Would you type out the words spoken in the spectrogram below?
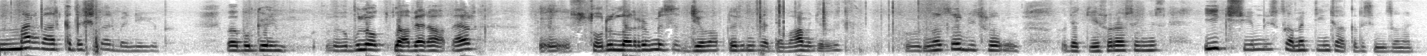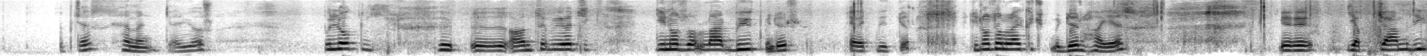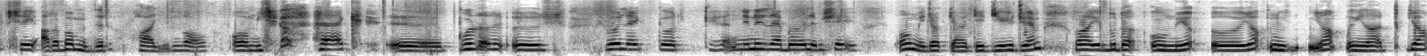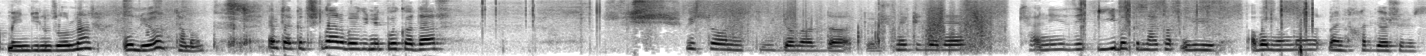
Merhaba arkadaşlar ben Eyüp. Ve bugün e, vlogla beraber e, sorularımızı cevaplarımıza devam ediyoruz. E, nasıl bir soru olacak diye sorarsanız ilk şimdi Samet Dinç arkadaşımızdan yapacağız. Hemen geliyor. Blok e, antibiyotik dinozorlar büyük müdür? Evet büyüktür. Dinozorlar küçük müdür? Hayır. Ee, yapacağımız ilk şey araba mıdır? Hayır, no. Olmayacak. Hack. Ee, burada e, böyle gör, kendinize böyle bir şey olmayacak yani diyeceğim. Hayır bu da olmuyor. Ee, yapmayın, yapmayın artık. Yapmayın dinozorlar. Oluyor. Tamam. Evet arkadaşlar bugünlük bu kadar. Bir sonraki videolarda görüşmek üzere. Kendinize iyi bakın. Like atmayı, abone olmayı unutmayın. Hadi görüşürüz.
